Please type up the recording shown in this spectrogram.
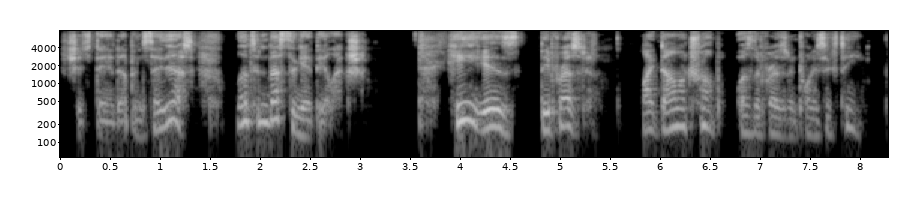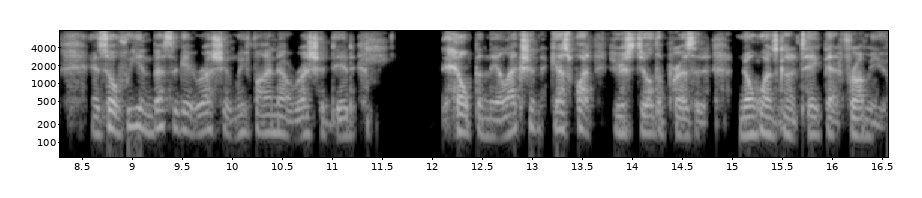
should stand up and say, yes, let's investigate the election. He is the president, like Donald Trump was the president in 2016. And so if we investigate Russia and we find out Russia did help in the election, guess what? You're still the president. No one's going to take that from you.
